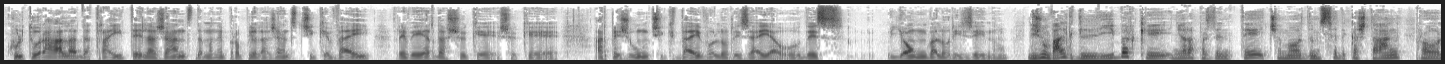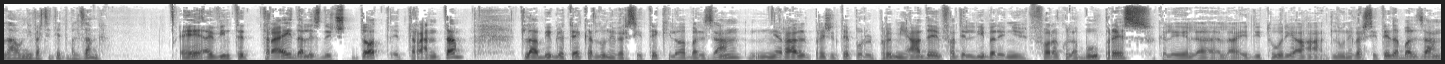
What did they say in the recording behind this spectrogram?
culturale, da traite la gente, da maniera proprio la gente che vai riverda ciò che, ciò che arpegiun, che vai valorizzare o des young valorisé, no? Diciamo valg del liber che ne rappresenta, diciamo, dem sede Castang pro la Università di Balzang. E hai 23 dalle 18 e 30 la biblioteca dell'università che lo a Balzan era presente per il premiade infatti il libro è fuori con la Bupres che è la, dell'università da Balzan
